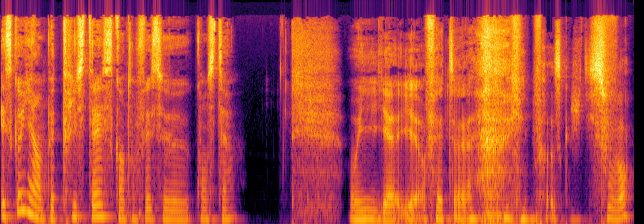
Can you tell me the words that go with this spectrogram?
Est-ce qu'il y a un peu de tristesse quand on fait ce constat? Oui, il y a, y a, en fait euh, une phrase que je dis souvent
